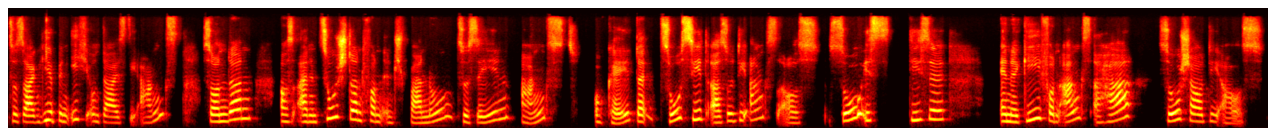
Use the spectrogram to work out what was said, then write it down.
zu sagen, hier bin ich und da ist die Angst, sondern aus einem Zustand von Entspannung zu sehen, Angst, okay, da, so sieht also die Angst aus. So ist diese Energie von Angst, aha, so schaut die aus.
